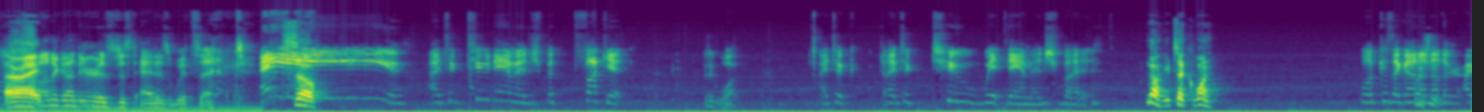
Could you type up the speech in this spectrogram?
What? All right. Vanagandir is just at his wits' end. Hey! So- I took two damage, but fuck it. I took what? I took I took two wit damage, but No, you took one. well, because I got What's it- another. I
